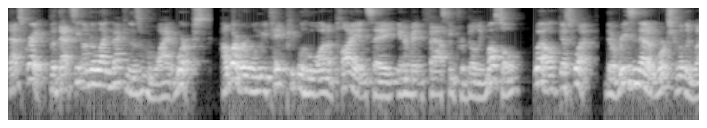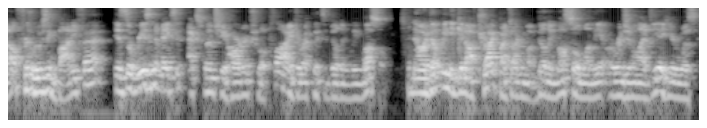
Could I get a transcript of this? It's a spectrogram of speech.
That's great, but that's the underlying mechanism of why it works. However, when we take people who want to apply it and say intermittent fasting for building muscle, well, guess what? The reason that it works really well for losing body fat is the reason it makes it exponentially harder to apply directly to building lean muscle. Now, I don't mean to get off track by talking about building muscle when the original idea here was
